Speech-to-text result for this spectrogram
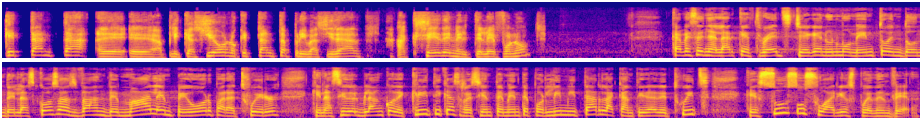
qué tanta eh, eh, aplicación o qué tanta privacidad accede en el teléfono. Cabe señalar que Threads llega en un momento en donde las cosas van de mal en peor para Twitter, quien ha sido el blanco de críticas recientemente por limitar la cantidad de tweets que sus usuarios pueden ver.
